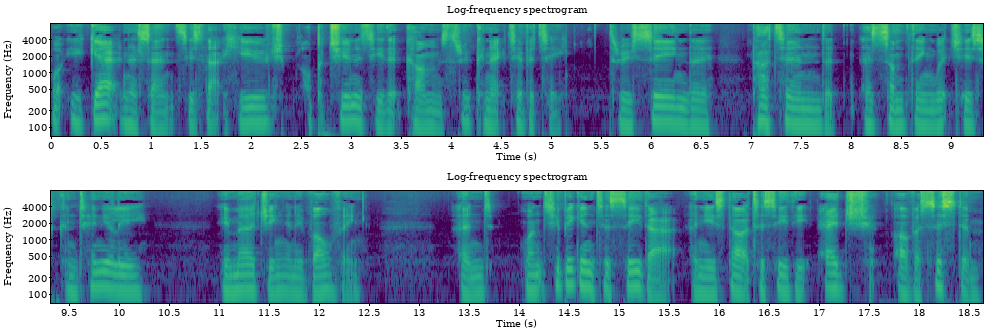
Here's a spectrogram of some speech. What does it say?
What you get, in a sense, is that huge opportunity that comes through connectivity, through seeing the pattern that as something which is continually emerging and evolving and once you begin to see that and you start to see the edge of a system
